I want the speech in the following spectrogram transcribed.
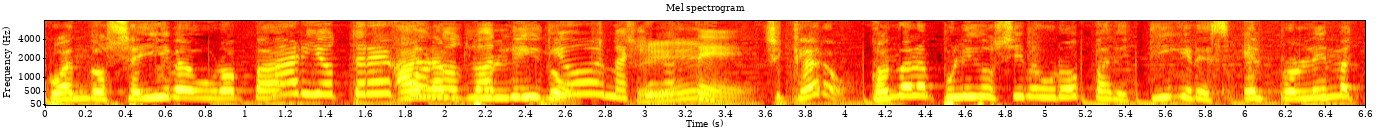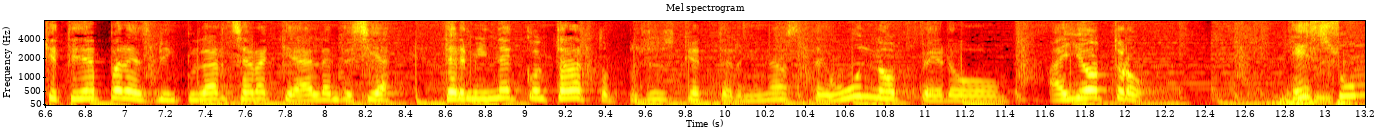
Cuando se iba a Europa. Mario Trejo Alan nos lo Pulido. admitió, imagínate. Sí, claro. Cuando Alan Pulido se iba a Europa de Tigres, el problema que tenía para desvincularse era que Alan decía, terminé el contrato. Pues es que terminaste uno, pero hay otro. Es un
